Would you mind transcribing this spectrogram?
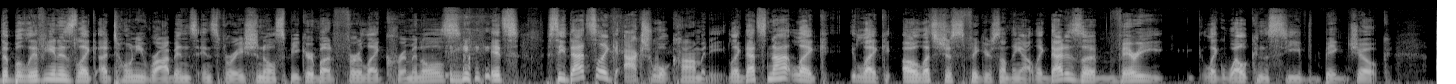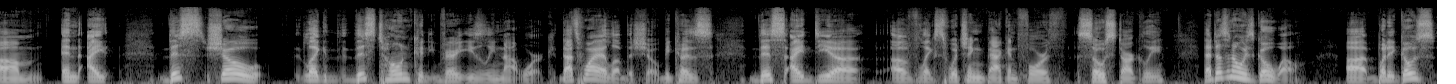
the Bolivian is like a Tony Robbins inspirational speaker, but for like criminals. it's see that's like actual comedy. Like that's not like like oh let's just figure something out. Like that is a very like well conceived big joke. Um, and I this show like this tone could very easily not work. That's why I love this show because this idea of like switching back and forth so starkly that doesn't always go well. Uh, but it goes.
